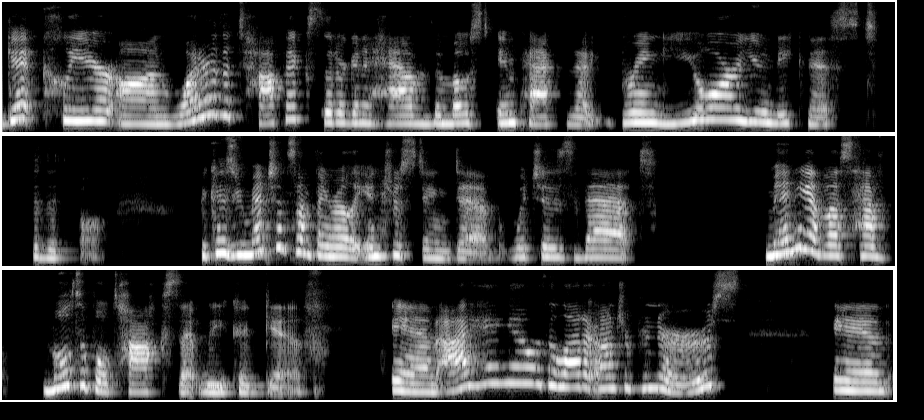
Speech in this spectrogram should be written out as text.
get clear on what are the topics that are going to have the most impact that bring your uniqueness to the table. Because you mentioned something really interesting, Deb, which is that many of us have multiple talks that we could give. And I hang out with a lot of entrepreneurs. And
